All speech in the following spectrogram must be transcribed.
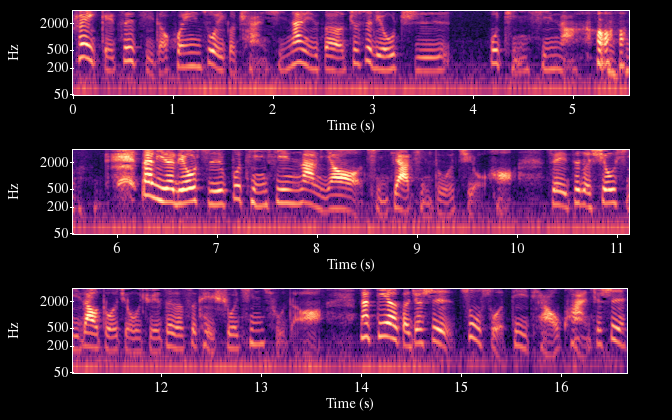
所以给自己的婚姻做一个喘息，那你这个就是留职不停薪呐，那你的留职不停薪，那你要请假请多久哈？所以这个休息到多久，我觉得这个是可以说清楚的哦。那第二个就是住所地条款，就是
